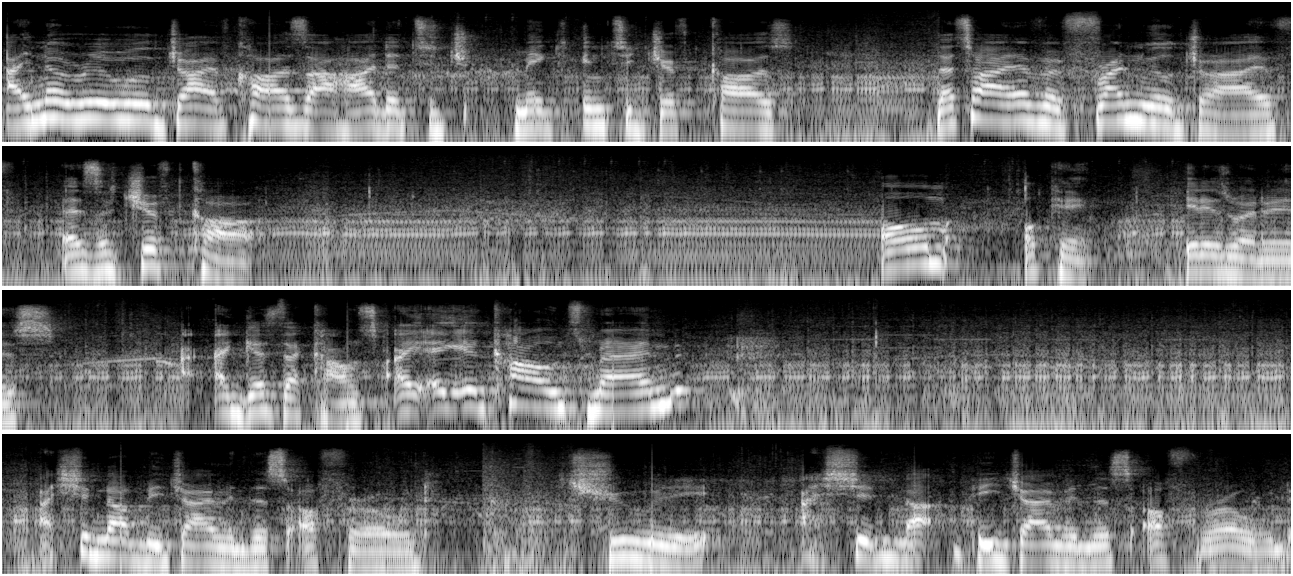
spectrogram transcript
I know rear wheel drive cars are harder to make into drift cars. That's why I have a front wheel drive as a drift car. Um, okay, it is what it is. I guess that counts. I, I, it counts, man. I should not be driving this off-road. Truly, I should not be driving this off-road.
